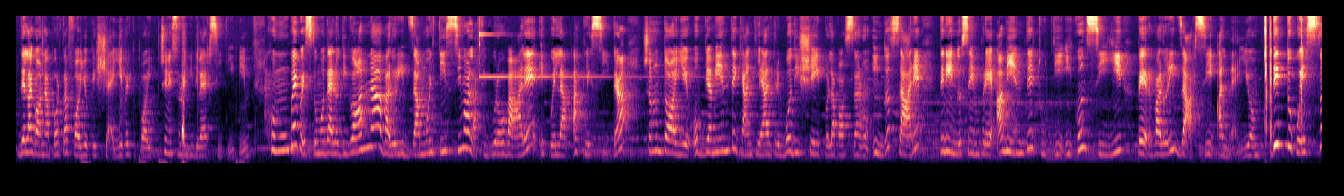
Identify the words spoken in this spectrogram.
della gonna portafoglio che scegli perché poi ce ne sono di diversi tipi. Comunque questo modello di gonna valorizza moltissimo la figura ovale e quella a clessidra. Ciò non toglie ovviamente che anche le altre altre body shape la possano indossare tenendo sempre a mente tutti i consigli per valorizzarsi al meglio. Detto questo,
